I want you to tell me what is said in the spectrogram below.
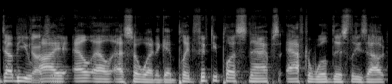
W I L L S O N again. Played 50 plus snaps after Will Dissly's out.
